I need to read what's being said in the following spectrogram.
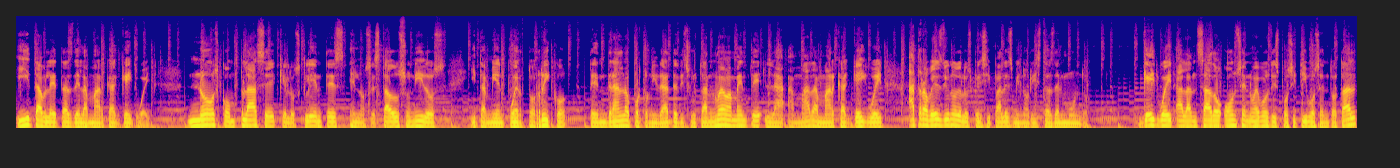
y tabletas de la marca Gateway. Nos complace que los clientes en los Estados Unidos y también Puerto Rico tendrán la oportunidad de disfrutar nuevamente la amada marca Gateway a través de uno de los principales minoristas del mundo. Gateway ha lanzado 11 nuevos dispositivos en total.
